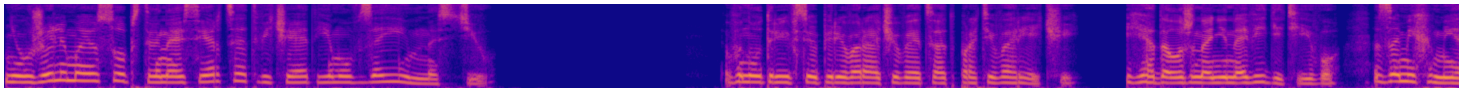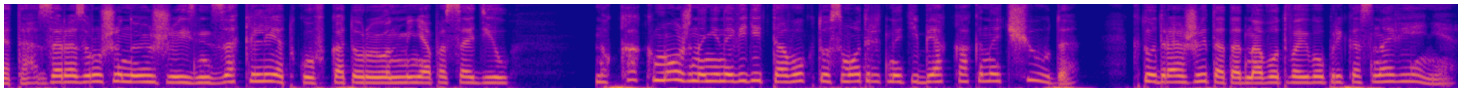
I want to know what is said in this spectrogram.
неужели мое собственное сердце отвечает ему взаимностью? Внутри все переворачивается от противоречий. Я должна ненавидеть его за Мехмета, за разрушенную жизнь, за клетку, в которую он меня посадил. Но как можно ненавидеть того, кто смотрит на тебя как на чудо, кто дрожит от одного твоего прикосновения,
